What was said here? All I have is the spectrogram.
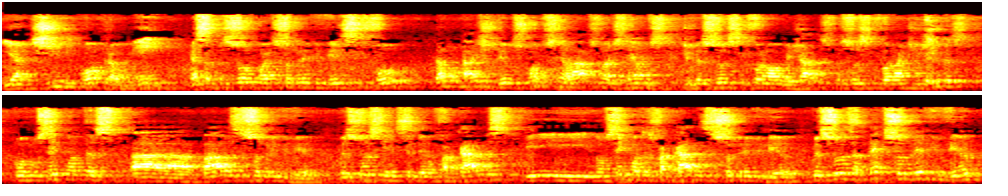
e atire contra alguém, essa pessoa pode sobreviver se for da vontade de Deus. Quantos relatos nós temos de pessoas que foram alvejadas, pessoas que foram atingidas por não sei quantas ah, balas e sobreviveram. Pessoas que receberam facadas e não sei quantas facadas e sobreviveram. Pessoas até que sobreviveram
